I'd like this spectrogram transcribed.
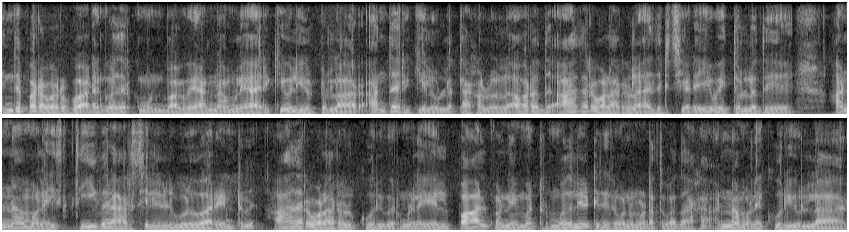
இந்த பரபரப்பு அடங்குவதற்கு முன்பாகவே அண்ணாமலை அறிக்கை வெளியிட்டுள்ளார். அந்த அறிக்கையில் உள்ள தகவல்கள் அவரது ஆதரவாளர்கள் அதிர்ச்சி அடைய வைத்துள்ளது. அண்ணாமலை தீவிர அரசியல் ஈடுபடுவார் என்று ஆதரவாளர்கள் கூறி வரும் நிலையில் பால் பண்ணை மற்றும் முதலீட்டு நிறுவனம் நடத்துவதாக அண்ணாமலை கூறியுள்ளார்.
